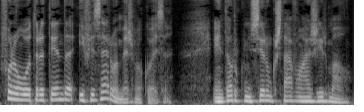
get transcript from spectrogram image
Foram a outra tenda e fizeram a mesma coisa. Então reconheceram que estavam a agir mal.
